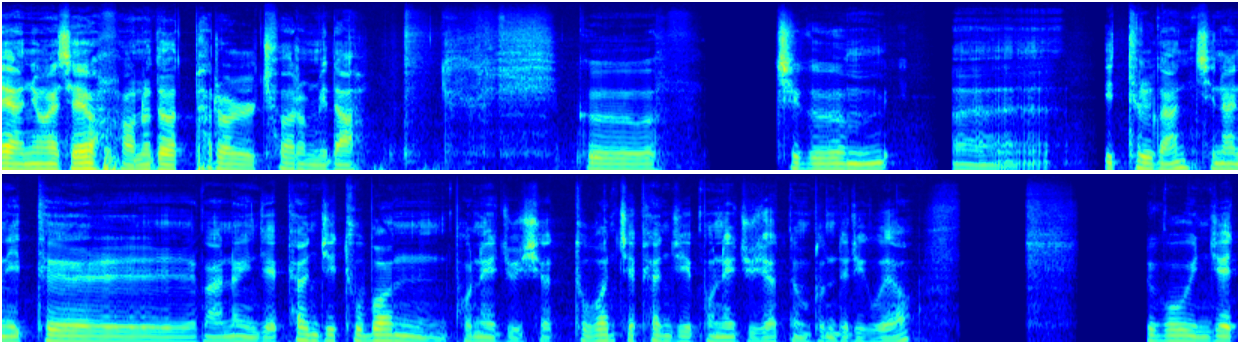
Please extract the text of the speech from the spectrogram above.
네, 안녕하세요. 어느덧 8월 초하루입니다. 그 지금 어, 이틀간 지난 이틀간은 이제 편지 두 번 보내주셨 두 번째 편지 보내주셨던 분들이고요. 그리고 이제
